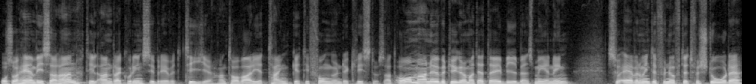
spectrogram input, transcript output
Och så hänvisar han till andra Korintierbrevet 10. Han tar varje tanke till fånga under Kristus. Att om han är övertygad om att detta är Bibelns mening, så även om inte förnuftet förstår det,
